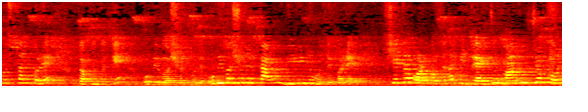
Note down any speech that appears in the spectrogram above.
প্রস্থান করে, তখন তাকে অভিবাসন বলে। অভিবাসনের কারণ বিভিন্ন হতে পারে, সেটা বড় কথা না, কিন্তু একজন মানুষ যখন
